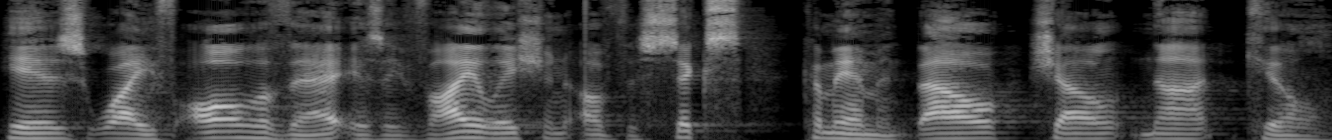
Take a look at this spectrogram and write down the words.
his wife. All of that is a violation of the sixth commandment Thou shalt not kill.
